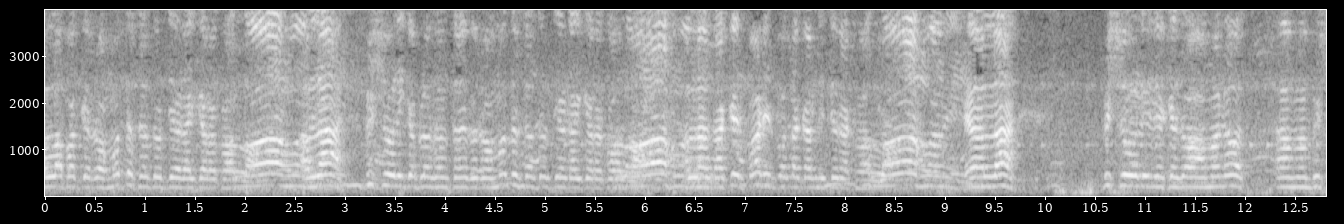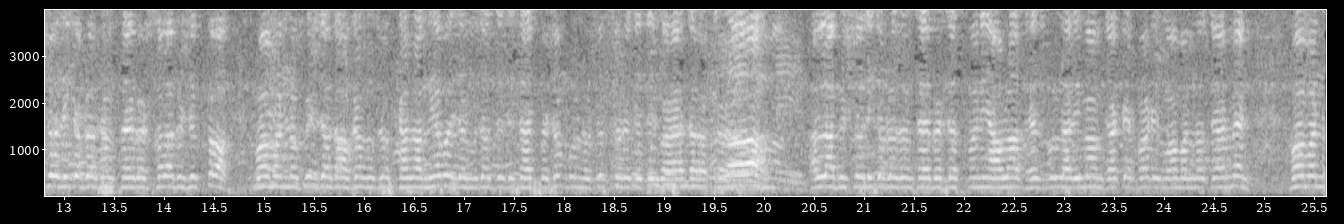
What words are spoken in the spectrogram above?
আল্লাহ পাকের রহমতের চাদর দিয়ে ডাইকা রাখো আল্লাহ। আল্লাহ বিশ্ব অলি কাবলাজান সাহেবের রহমতের চাদর দিয়ে ডাইকা রাখো আল্লাহ। আল্লাহ জাকের পাড়ির পতাকার নিচে রাখো আল্লাহ। হে আল্লাহ বিশ্ব অলি রেখে যাওয়া আমানত আম- প্রধান সাহেবের সলাভিষিক্ত মহামান্য পীরজাদ আল খাজা মিয়াবাইজান মুজাদ্দিদি সাহেবকে সম্পূর্ণ সুস্থ রেখে দীর্ঘ করুন আল্লাহ। আল্লাহ প্রধান সাহেবের জাসমানি আওলাদ হেজবুল্লাহ ইমাম জাকের পার্টির মহামান্য চেয়ারম্যান মহামান্য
